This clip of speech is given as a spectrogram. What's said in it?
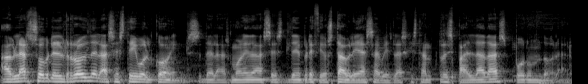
hablar sobre el rol de las stablecoins, de las monedas de precio estable, ya sabéis, las que están respaldadas por un dólar.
